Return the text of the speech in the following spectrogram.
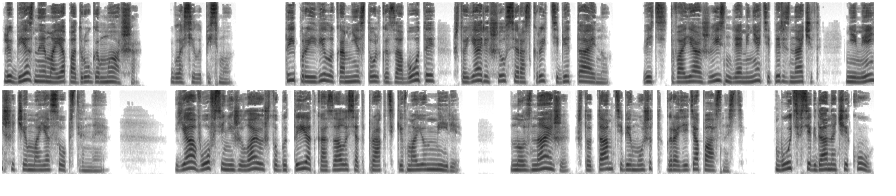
«Любезная моя подруга Маша», — гласило письмо, — «ты проявила ко мне столько заботы, что я решился раскрыть тебе тайну, ведь твоя жизнь для меня теперь значит не меньше, чем моя собственная. Я вовсе не желаю, чтобы ты отказалась от практики в моем мире. Но знай же, что там тебе может грозить опасность. Будь всегда начеку,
